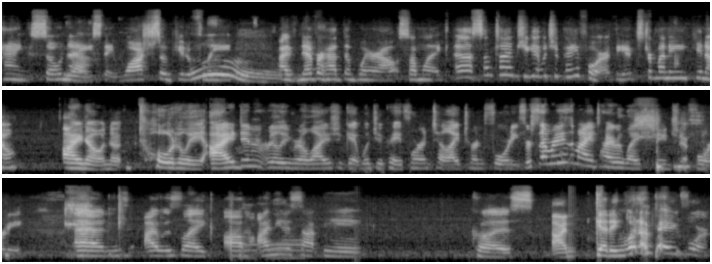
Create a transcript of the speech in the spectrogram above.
hang so Yeah. nice. They wash so beautifully. Ooh. I've never had them wear out, so I'm like, uh, sometimes you get what you pay for. The extra money, you know. I know, no, totally. I didn't really realize you get what you pay for until I turned 40. For some reason, my entire life changed at 40. And I was like, um, I need to stop being because I'm getting what I'm paying for.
